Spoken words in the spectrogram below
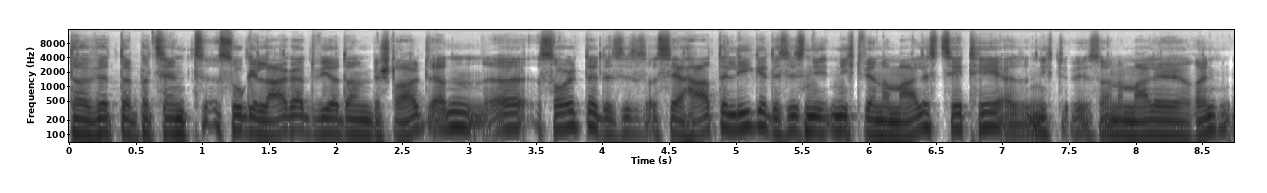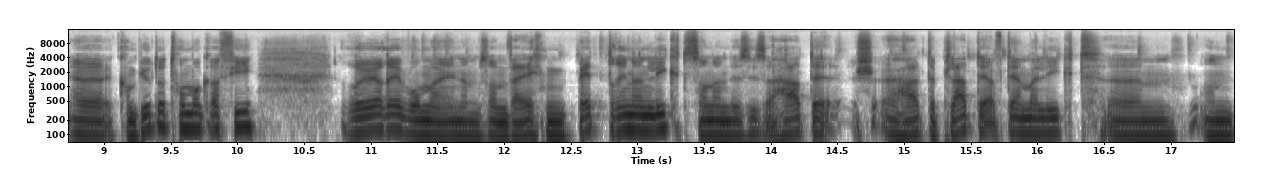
Da wird der Patient so gelagert, wie er dann bestrahlt werden äh, sollte. Das ist eine sehr harte Liege. Das ist nicht, nicht wie ein normales CT, also nicht wie so eine normale Röntgen, äh, Computertomographie-Röhre, wo man in einem so einem weichen Bett drinnen liegt, sondern das ist eine harte, harte Platte, auf der man liegt. Ähm, und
